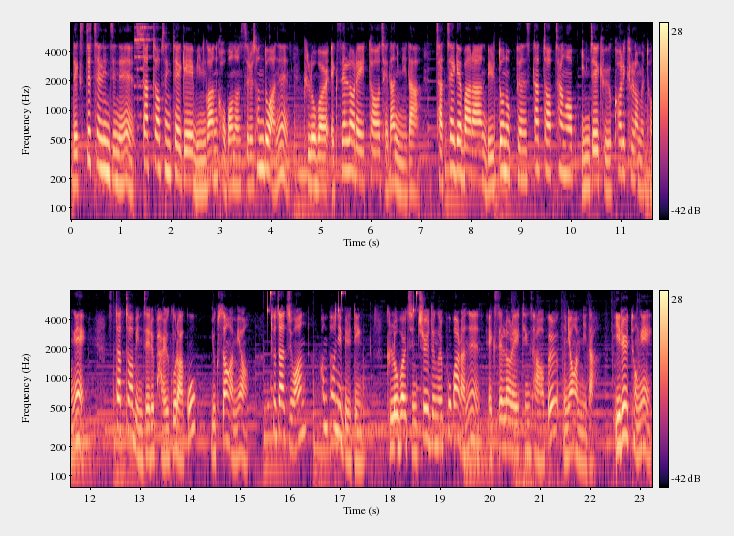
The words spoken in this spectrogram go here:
Next Challenge는 스타트업 생태계 민관 governance를 선도하는 글로벌 accelerator 재단입니다. 자체 개발한 밀도 높은 스타트업 창업 인재 교육 커리큘럼을 통해 스타트업 인재를 발굴하고 육성하며 투자 지원, company building, 글로벌 진출 등을 포괄하는 accelerating 사업을 운영합니다. 이를 통해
